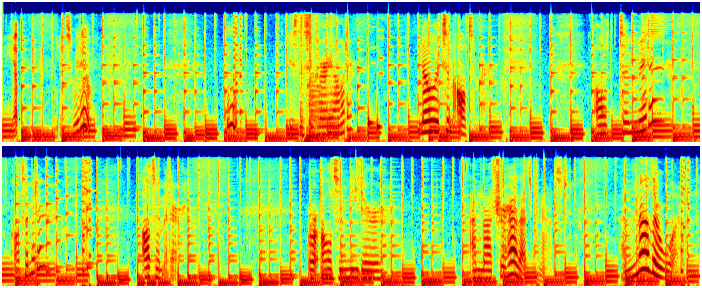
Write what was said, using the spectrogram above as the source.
Yep, yes we do. Ooh, is this a variometer? No, it's an altimeter. Altimeter? Altimeter? Altimeter. Or altimeter. I'm not sure how that's pronounced. Another one.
